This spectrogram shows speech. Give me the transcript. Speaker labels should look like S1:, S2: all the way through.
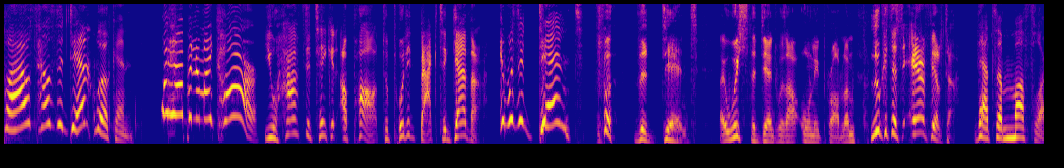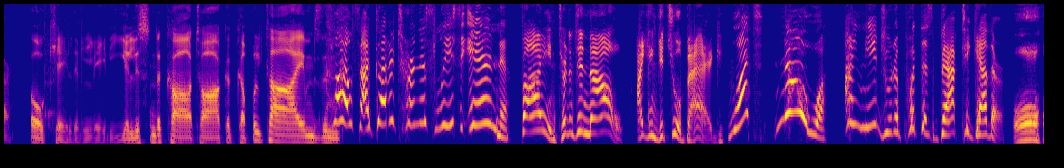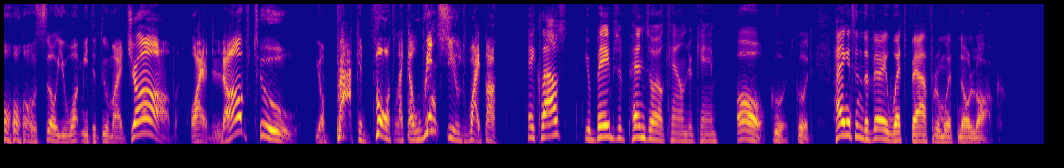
S1: Klaus, how's the dent looking? What happened to my car?
S2: You have to take it apart to put it back together.
S1: It was a dent.
S2: The dent. I wish the dent was our only problem. Look at this air filter.
S1: That's a muffler.
S2: Okay, little lady, you listen to car talk a couple times and.
S1: Klaus, I've got to turn this lease in.
S2: Fine, turn it in now. I can get you a bag.
S1: What? No! I need you to put this back together.
S2: Oh, so you want me to do my job? I'd love to. You're back and forth like a windshield wiper.
S3: Hey, Klaus, your Babes of Pennzoil calendar came.
S2: Oh, good, good. Hang it in the very wet bathroom with no lock.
